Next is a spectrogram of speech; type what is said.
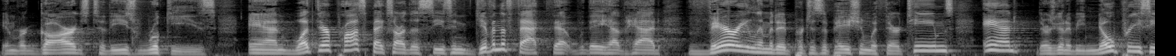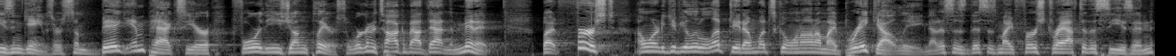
in regards to these rookies and what their prospects are this season, given the fact that they have had very limited participation with their teams and there's going to be no preseason games. There's some big impacts here for these young players. So we're going to talk about that in a minute. But first, I wanted to give you a little update on what's going on on my breakout league. Now, this is this is my first draft of the season.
